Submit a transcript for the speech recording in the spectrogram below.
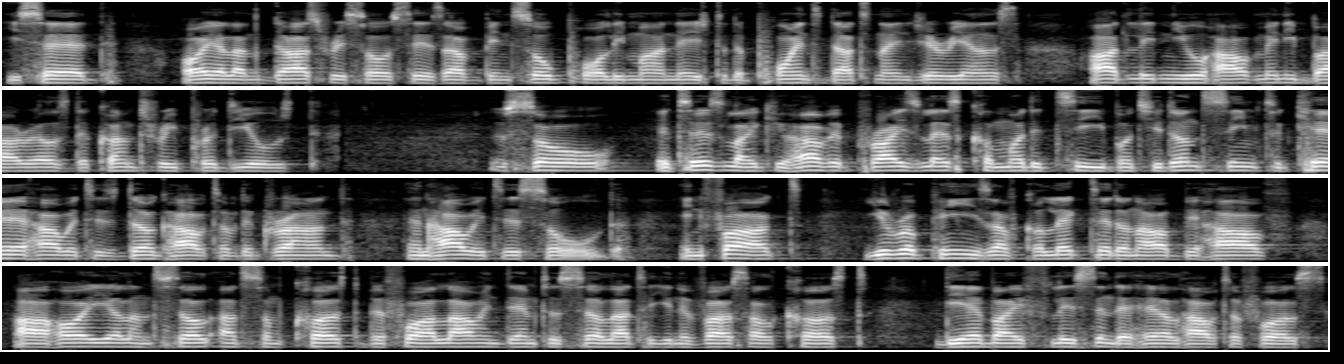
He said, Oil and gas resources have been so poorly managed to the point that Nigerians hardly knew how many barrels the country produced. So it is like you have a priceless commodity, but you don't seem to care how it is dug out of the ground and how it is sold. In fact, Europeans have collected on our behalf our oil and sell at some cost before allowing them to sell at a universal cost, thereby fleecing the hell out of us,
